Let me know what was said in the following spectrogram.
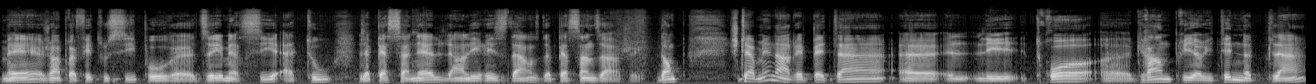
mais j'en profite aussi pour dire merci à tout le personnel dans les résidences de personnes âgées. Donc, je termine en répétant les trois grandes priorités de notre plan.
